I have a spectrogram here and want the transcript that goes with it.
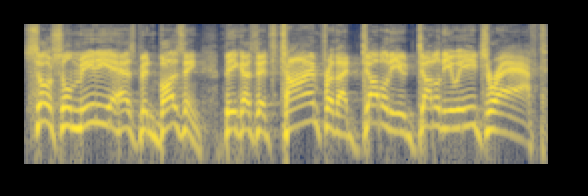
Social media has been buzzing because it's time for the WWE draft.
